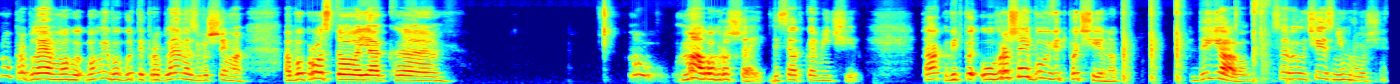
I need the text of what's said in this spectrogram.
ну, проблем, могли, могли б бути проблеми з грошима, або просто як е, ну, мало грошей, десятка мічів. Так? Відпо... У грошей був відпочинок. Диявол, це величезні гроші.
